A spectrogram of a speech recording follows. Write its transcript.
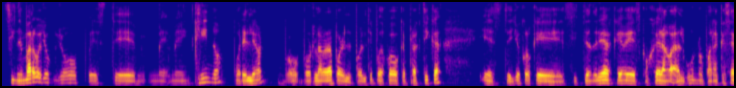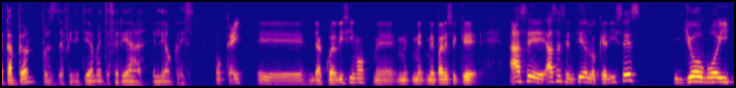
Sin embargo, yo, yo este, me, me inclino por el León, por, la verdad, por el, por el tipo de juego que practica. Este, yo creo que si tendría que escoger a alguno para que sea campeón, pues definitivamente sería el León Cris. Ok, eh, de acuerdísimo. Me, me, me, parece que hace, hace sentido lo que dices. Yo voy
